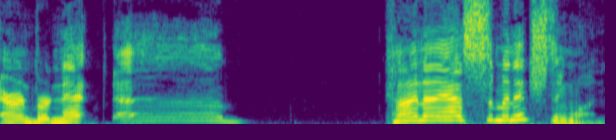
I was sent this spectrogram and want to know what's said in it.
Erin Burnett uh, kind of asks him an interesting one.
